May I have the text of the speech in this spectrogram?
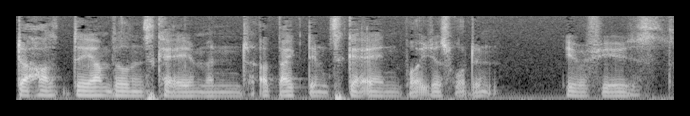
the the ambulance came and I begged him to get in, but he just wouldn't. He refused.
